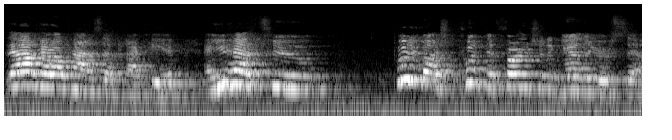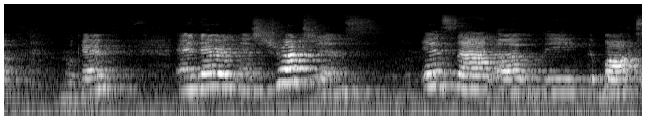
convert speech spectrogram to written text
they all got all kinds of stuff in IKEA, and you have to pretty much put the furniture together yourself, okay? And there's instructions inside of the, the box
